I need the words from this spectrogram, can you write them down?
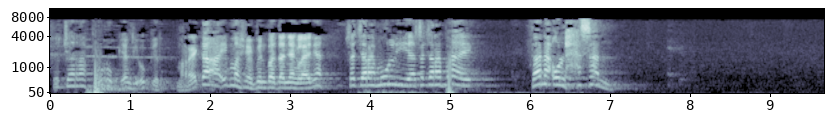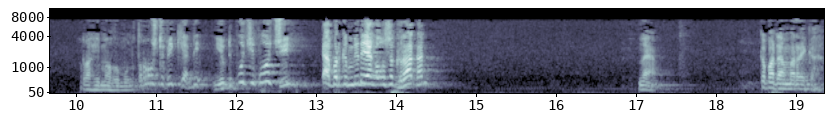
Sejarah buruk yang diukir. Mereka Imam Syekh bin Badan yang lainnya sejarah mulia, sejarah baik. Thanaul Hasan. Rahimahumullah. Terus demikian, di, ya dipuji-puji. Kabar gembira yang kalau segerakan. Nah, kepada mereka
